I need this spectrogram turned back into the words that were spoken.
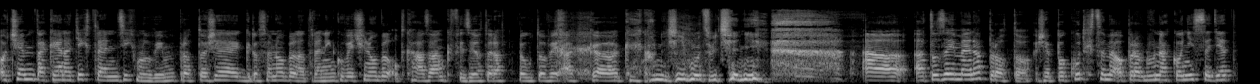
o čem také na těch trénincích mluvím, protože kdo se mnou byl na tréninku, většinou byl odkázán k fyzioterapeutovi a k, k kondičnímu cvičení. A, a to zejména proto, že pokud chceme opravdu na koni sedět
